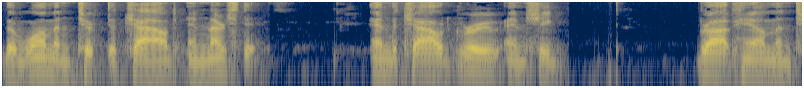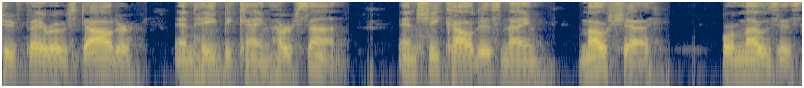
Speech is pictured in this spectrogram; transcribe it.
the woman took the child and nursed it. And the child grew, and she brought him unto Pharaoh's daughter, and he became her son. And she called his name Moshe, or Moses,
